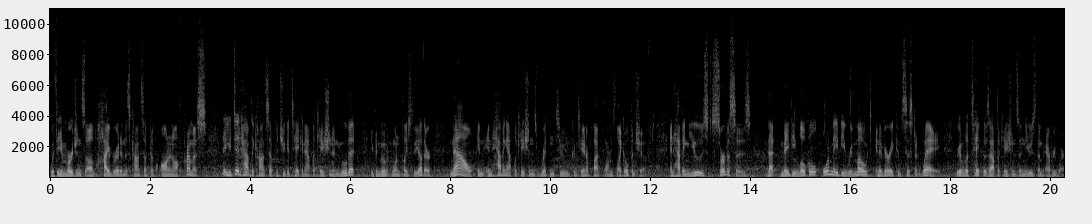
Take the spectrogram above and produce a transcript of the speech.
with the emergence of hybrid and this concept of on and off premise, you, know, you did have the concept that you could take an application and move it, you can move it from one place to the other. Now, in, in having applications written to container platforms like OpenShift, and having used services that may be local or may be remote in a very consistent way, you're able to take those applications and use them everywhere.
